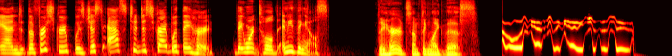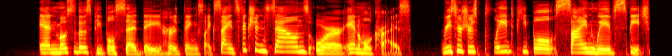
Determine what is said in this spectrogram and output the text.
and the first group was just asked to describe what they heard. They weren't told anything else. They heard something like this. And most of those people said they heard things like science fiction sounds or animal cries. Researchers played people sine wave speech.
